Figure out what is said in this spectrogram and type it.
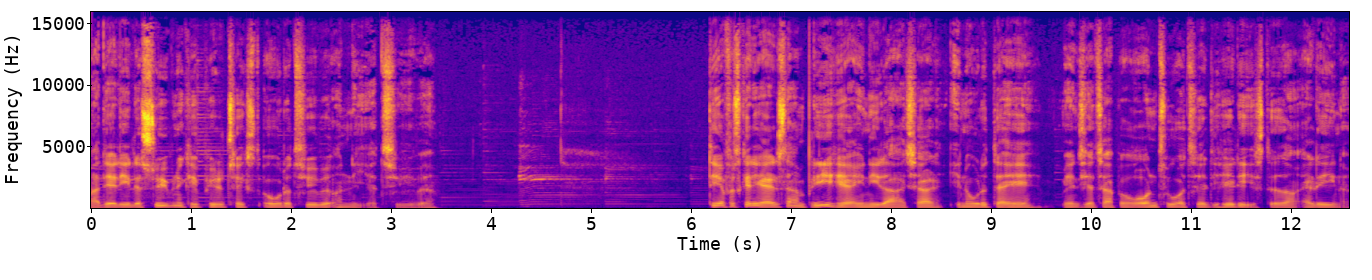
Madhya Lila 7. kapitel, tekst 28 og 29. Derfor skal de alle sammen blive her i Nidachal i nogle dage, mens jeg tager på rundtur til de hellige steder alene.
